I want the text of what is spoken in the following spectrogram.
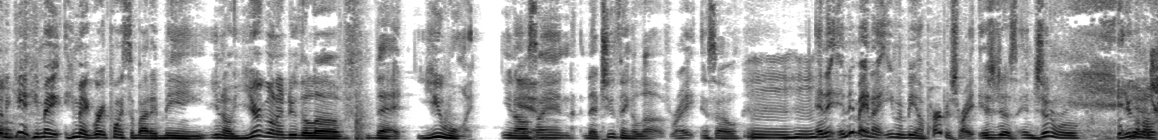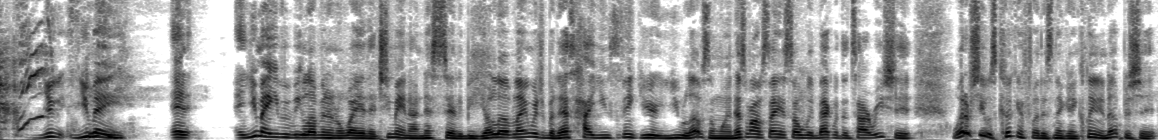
Um, again, he made he made great points about it being, you know, you're gonna do the love that you want. You know what I'm saying? That you think of love, right? And so Mm-hmm. and it, and it may not even be on purpose, right? It's just in general, you're gonna you you may and and you may even be loving in a way that you may not necessarily be your love language, but that's how you think you you love someone. That's why I'm saying. So with back with the Tyrese shit, what if she was cooking for this nigga and cleaning up and shit,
